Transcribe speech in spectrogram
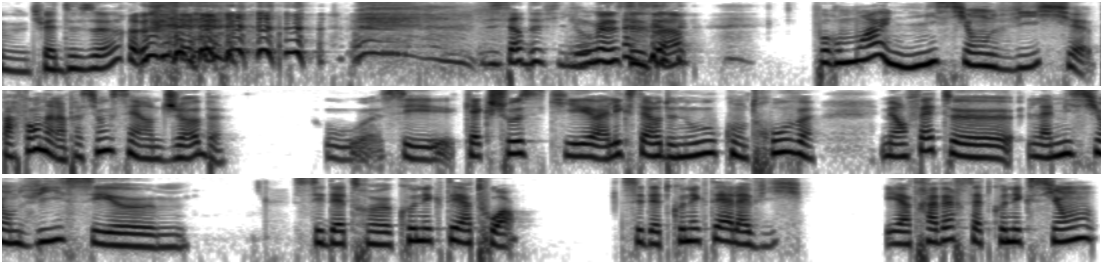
Euh, tu as deux heures. Dissert de philo. Ouais, c'est ça. Pour moi, une mission de vie, parfois on a l'impression que c'est un job ou c'est quelque chose qui est à l'extérieur de nous qu'on trouve, mais en fait, euh, la mission de vie, c'est euh, c'est d'être connecté à toi, c'est d'être connecté à la vie, et à travers cette connexion,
